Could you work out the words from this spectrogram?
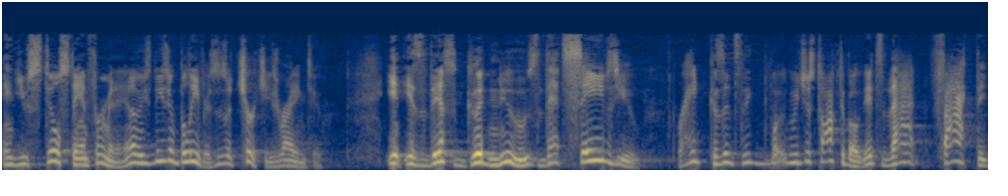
and you still stand firm in it. These are believers. This is a church he's writing to. It is this good news that saves you, right? Because it's the, what we just talked about. It's that fact that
